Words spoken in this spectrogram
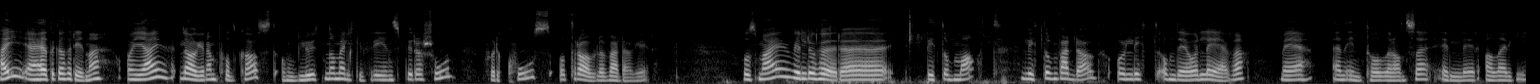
Hei, jeg heter Katrine, og jeg lager en podkast om gluten- og melkefri inspirasjon for kos og travle hverdager. Hos meg vil du høre litt om mat, litt om hverdag og litt om det å leve med en intoleranse eller allergi.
